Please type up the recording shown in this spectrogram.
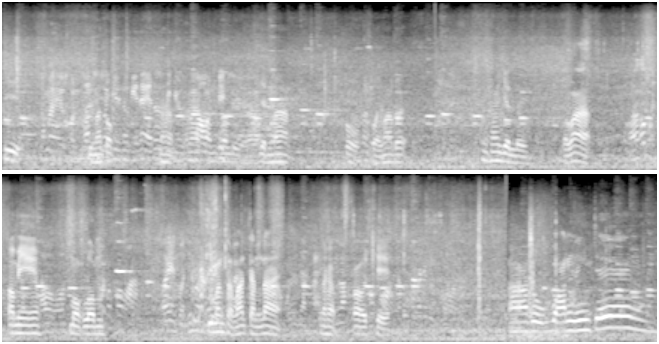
ที่ทำไมคนหิ มะตรงนี้ได้ต้องนะครับกินมาคนเกเย็นมากโอ้สวยมากด้วยค่อนข้างเย็นเลย แต่ว่าเรามีหมวกลมที่มันสามารถกันได้นะครับ ก็โอเคอาถูกวันจริงๆ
